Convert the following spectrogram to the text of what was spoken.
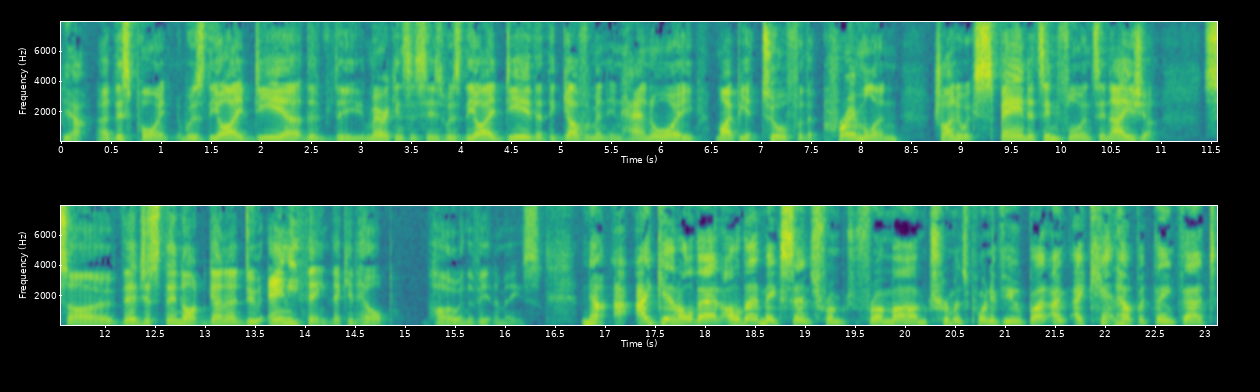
Yeah. at this point was the idea the the Americans this is was the idea that the government in Hanoi might be a tool for the Kremlin trying to expand its influence in Asia. So they're just they're not going to do anything that could help Ho and the Vietnamese. Now I, get all that. All that makes sense from from um, Truman's point of view, but I, I can't help but think that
